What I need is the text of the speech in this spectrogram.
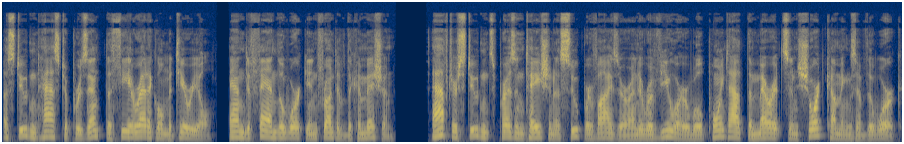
a student has to present the theoretical material and defend the work in front of the commission after students' presentation a supervisor and a reviewer will point out the merits and shortcomings of the work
